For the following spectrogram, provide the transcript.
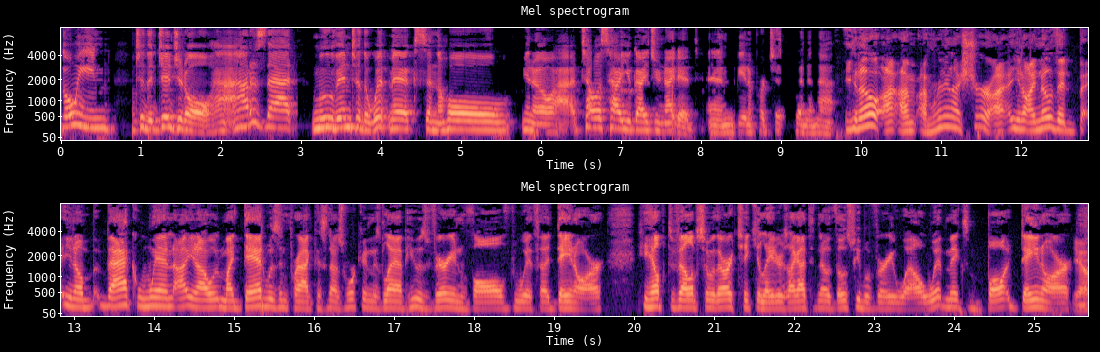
Going to the digital, how does that move into the whip mix and the whole you know uh, tell us how you guys united and being a participant in that. You know I, am I'm, I'm really not sure. I you know i know that you know back when i you know my dad was in practice and i was working in his lab he was very involved with uh, Denar. He helped develop some of their articulators. I got to know those people very well. Whip mix bought Denar. Yeah.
